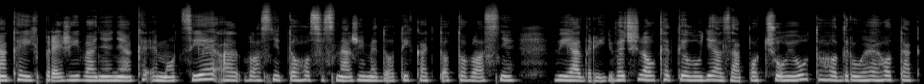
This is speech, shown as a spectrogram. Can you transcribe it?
nejaké ich prežívanie, nejaké emócie a vlastne toho sa snažíme dotýkať, toto vlastne vyjadriť. Väčšinou, keď tí ľudia započujú toho druhého, tak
